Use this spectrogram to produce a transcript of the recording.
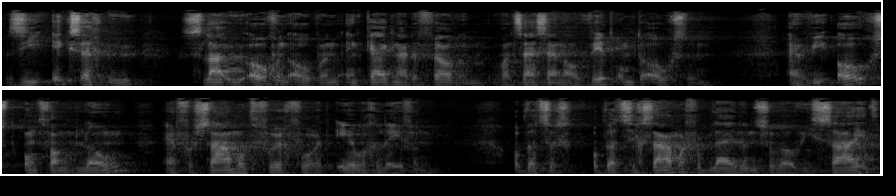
Zie, ik zeg u, sla uw ogen open en kijk naar de velden, want zij zijn al wit om te oogsten. En wie oogst, ontvangt loon en verzamelt vrucht voor het eeuwige leven. Opdat zich, opdat zich samen verblijden, zowel wie zaait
